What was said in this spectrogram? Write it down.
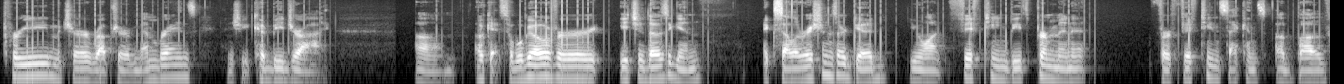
premature rupture of membranes and she could be dry. Um, okay, so we'll go over each of those again. Accelerations are good. You want 15 beats per minute for 15 seconds above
